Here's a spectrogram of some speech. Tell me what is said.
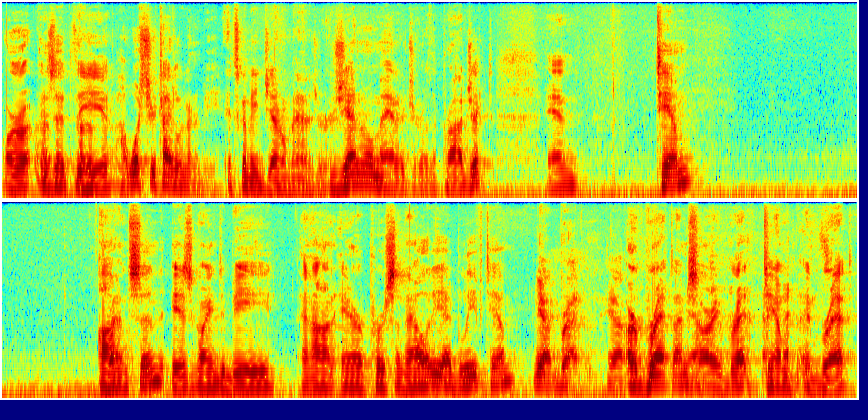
or is it the, what's your title going to be? It's going to be general manager. General manager of the project. And Tim Amundsen is going to be an on-air personality, I believe, Tim? Yeah, Brett. Yeah. Or Brett, I'm sorry, Brett, Tim, and Brett.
